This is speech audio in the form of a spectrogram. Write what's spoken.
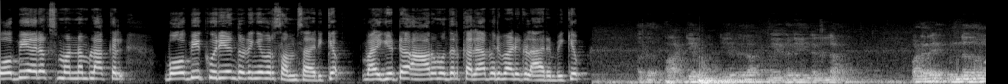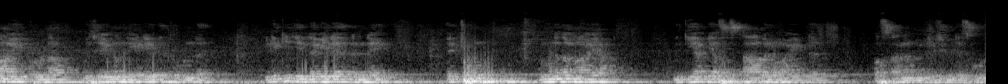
Bobby Alex Mannamplackal Bobby Kurian തുടങ്ങിയവർ സംസാരിക്കും. വൈകിട്ട് ആറു മുതൽ കലാപരിപാടികൾ ആരംഭിക്കും. അത് പാഠ്യ പാഠ്യേതര മേഖലയിലെല്ലാം വളരെ ഉന്നതമായിട്ടുള്ള വിജയങ്ങൾ നേടിയെടുത്തുകൊണ്ട് ഇടുക്കി ജില്ലയിലെ തന്നെ ഏറ്റവും ഉന്നതമായ വിദ്യാഭ്യാസ സ്ഥാപനമായിട്ട് അവസാനം ഇംഗ്ലീഷ് മീഡിയം സ്കൂൾ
